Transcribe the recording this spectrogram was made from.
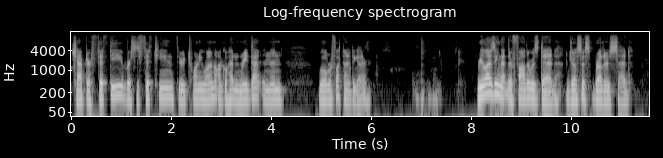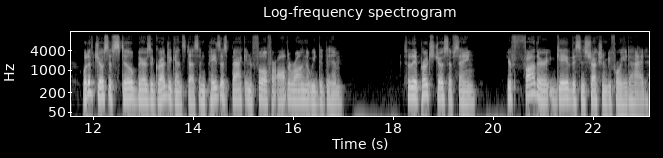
chapter 50, verses 15 through 21. I'll go ahead and read that and then we'll reflect on it together. Realizing that their father was dead, Joseph's brothers said, what if Joseph still bears a grudge against us and pays us back in full for all the wrong that we did to him? So they approached Joseph, saying, Your father gave this instruction before he died.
